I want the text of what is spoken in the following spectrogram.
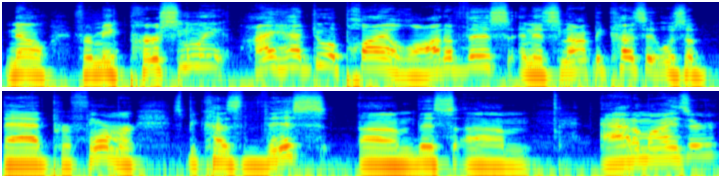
Now, for me personally, I had to apply a lot of this, and it's not because it was a bad performer. It's because this um, this um, atomizer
